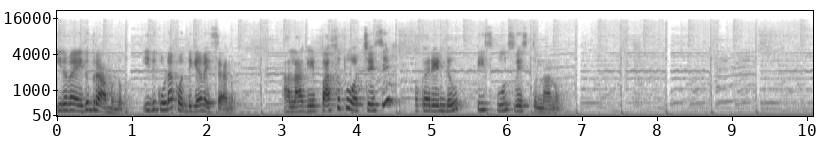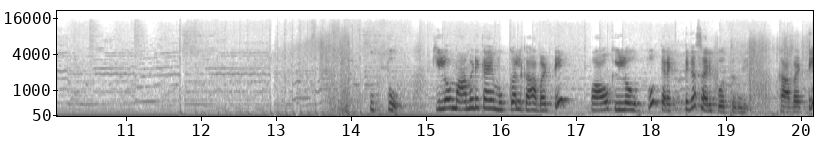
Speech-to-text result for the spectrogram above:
ఇరవై ఐదు గ్రాములు. ఇది కూడా కొద్దిగా వేశాను. అలాగే పసుపు వచ్చేసి ఒక రెండు టీ స్పూన్స్ వేస్తున్నాను. కిలో మామిడికాయ ముక్కలు కాబట్టి పావు కిలో ఉప్పు కరెక్ట్గా సరిపోతుంది. కాబట్టి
